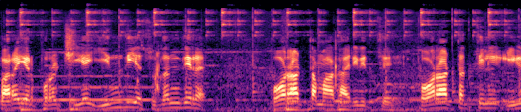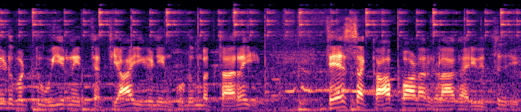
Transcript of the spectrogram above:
பறையர் புரட்சியை இந்திய சுதந்திர போராட்டமாக அறிவித்து போராட்டத்தில் ஈடுபட்டு உயிர் நீத்த தியாகிகளின் குடும்பத்தாரை தேச காப்பாளர்களாக அறிவித்து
